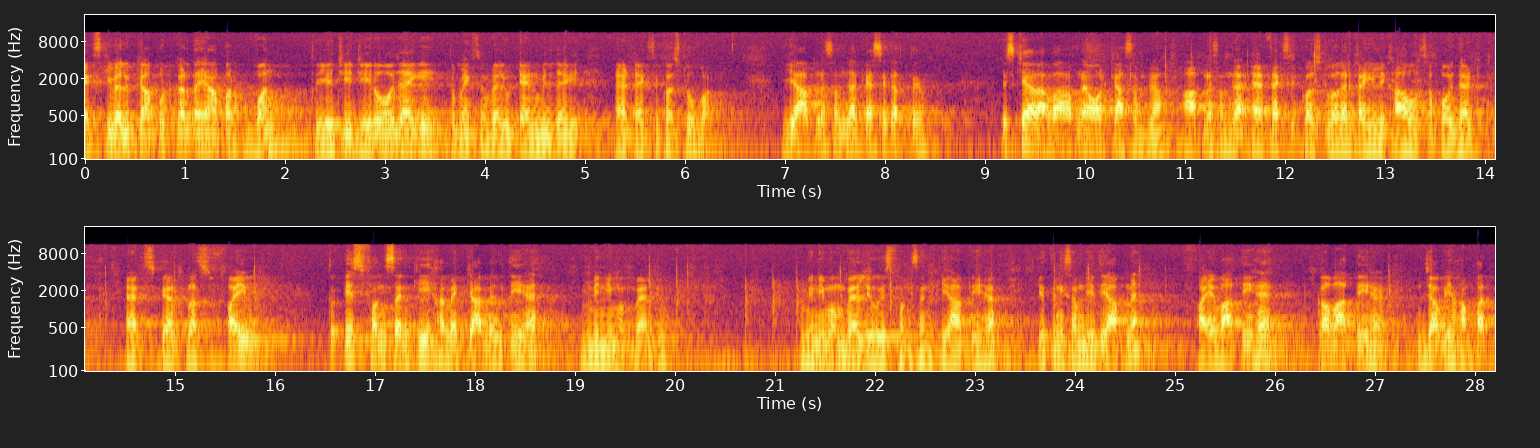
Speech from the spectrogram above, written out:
एक्स की वैल्यू क्या पुट कर दें यहाँ पर? वन तो ये चीज़ ज़ीरो हो जाएगी तो मैक्सिमम वैल्यू टेन मिल जाएगी। At x equals to one ये आपने समझा कैसे करते हैं? इसके अलावा आपने और क्या समझा? आपने समझा एफ़ एक्स इक्वल्स टू अगर कहीं लिखा हो suppose that x square plus five तो इस फ़ंक्शन की हमें क्या मिलती है? मिनिमम वैल्यू मिनिमम वैल्यू इस फ़ंक्शन की आती है। कितनी समझी थी आपने? फाइव आती है, कब आती है? जब यहाँ पर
